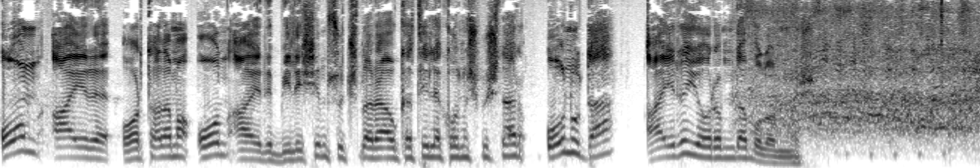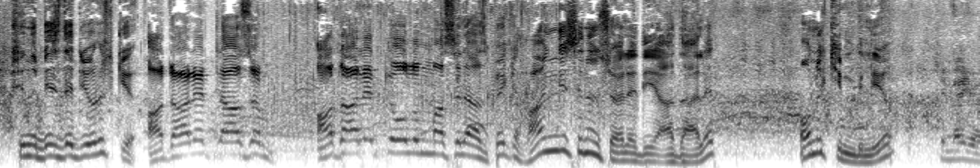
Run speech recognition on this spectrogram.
10 ayrı ortalama 10 ayrı bilişim suçları avukatıyla konuşmuşlar. Onu da ayrı yorumda bulunmuş. Şimdi biz de diyoruz ki adalet lazım. Adaletli olunması lazım. Peki hangisinin söylediği adalet? Onu kim biliyor? Kime göre?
